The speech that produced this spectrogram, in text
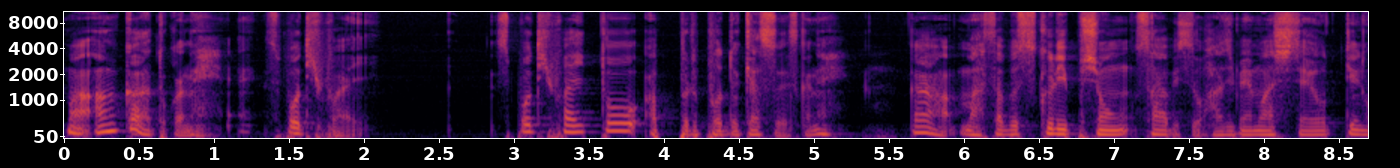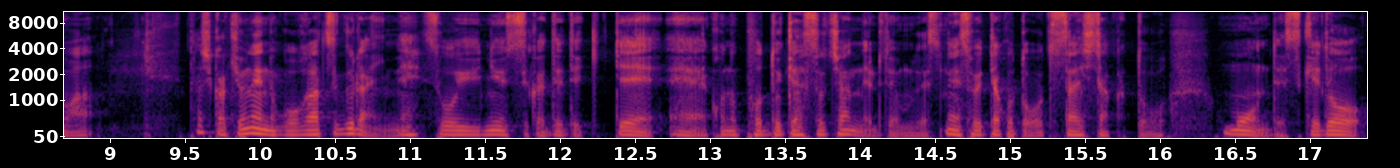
まあ、Anchor とかね、Spotify、Spotify と Apple Podcast ですかね、が、まあ、サブスクリプションサービスを始めましたよっていうのは、確か去年の5月ぐらいにね、そういうニュースが出てきて、えー、このポッドキャストチャンネルでもですね、そういったことをお伝えしたかと思うんですけど、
